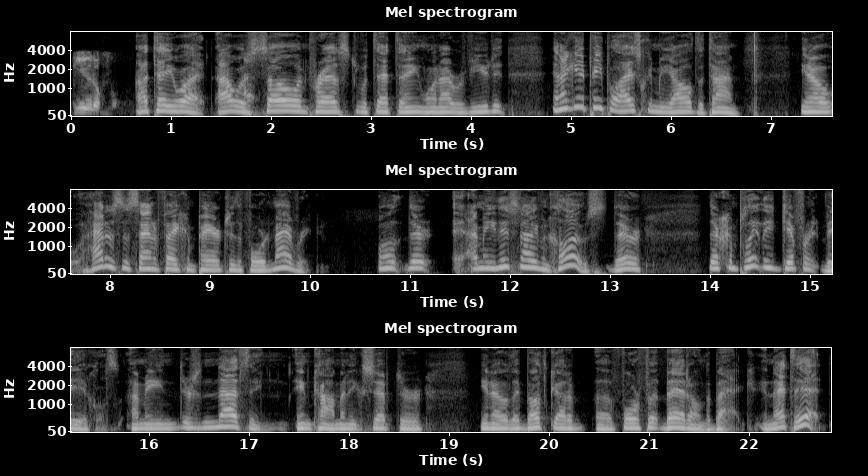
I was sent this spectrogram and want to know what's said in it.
Beautiful. I tell you what, I was so impressed with that thing when I reviewed it, and I get people asking me all the time, you know, how does the Santa Fe compare to the Ford Maverick? Well, they're, I mean, it's not even close. They're they're completely different vehicles. I mean, there's nothing in common except they're, you know, they both got a, a four foot bed on the back, and that's it.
